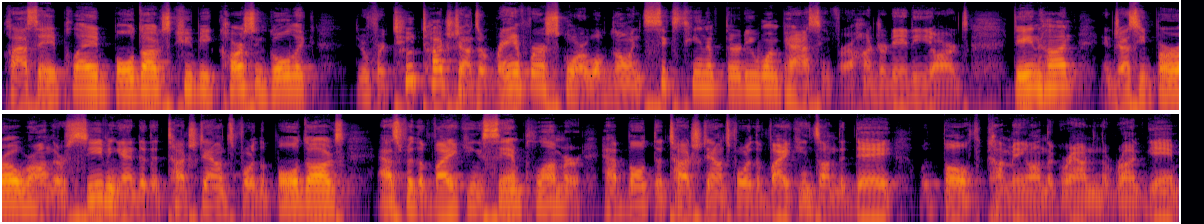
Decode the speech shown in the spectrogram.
Class A play. Bulldogs QB Carson Golick threw for two touchdowns and ran for a score while going 16 of 31 passing for 180 yards. Dane Hunt and Jesse Burrow were on the receiving end of the touchdowns for the Bulldogs. As for the Vikings, Sam Plummer had both the touchdowns for the Vikings on the day, with both coming on the ground in the run game.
